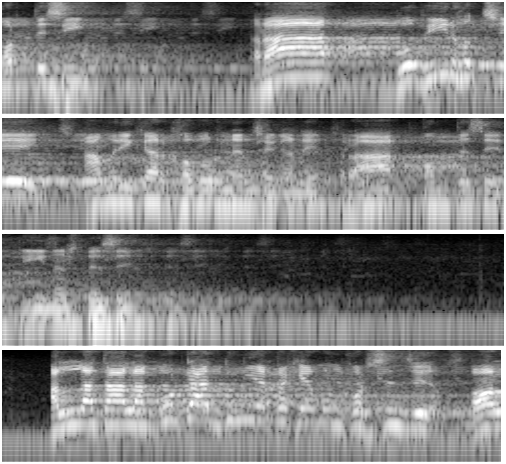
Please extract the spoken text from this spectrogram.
করতেছি, রাত গভীর হচ্ছে। আমেরিকার খবর নেন সেখানে। রাত কমতেছে, দিন আসতেছে। আল্লাহ তাআলা গোটা দুনিয়াটাকে এমন করছেন যে অল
